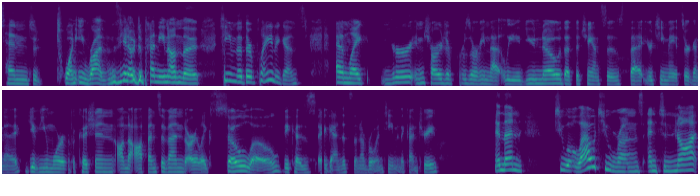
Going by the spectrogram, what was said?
10 to 20 runs, you know, depending on the team that they're playing against. And like you're in charge of preserving that lead. You know that the chances that your teammates are going to give you more of a cushion on the offensive end are like so low because, again, it's the number one team in the country. And then to allow two runs and to not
